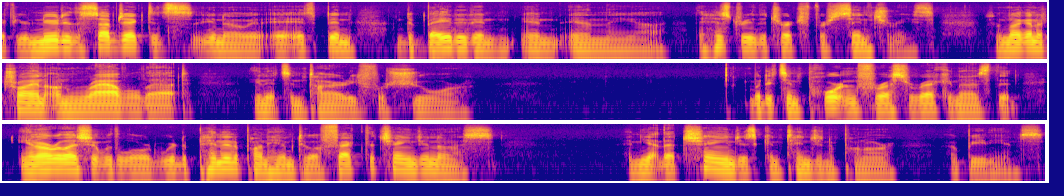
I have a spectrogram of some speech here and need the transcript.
if you're new to the subject, it's you know it, has been debated in in in the uh, the history of the church for centuries. So I'm not going to try and unravel that in its entirety for sure. But it's important for us to recognize that in our relationship with the Lord, we're dependent upon Him to effect the change in us. And yet that change is contingent upon our obedience.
